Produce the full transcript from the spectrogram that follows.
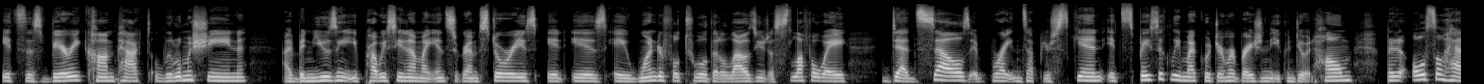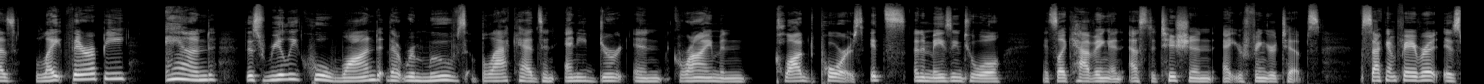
It's this very compact little machine I've been using it. You've probably seen it on my Instagram stories. It is a wonderful tool that allows you to slough away dead cells. It brightens up your skin. It's basically microdermabrasion that you can do at home, but it also has light therapy and this really cool wand that removes blackheads and any dirt and grime and clogged pores. It's an amazing tool. It's like having an esthetician at your fingertips. Second favorite is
